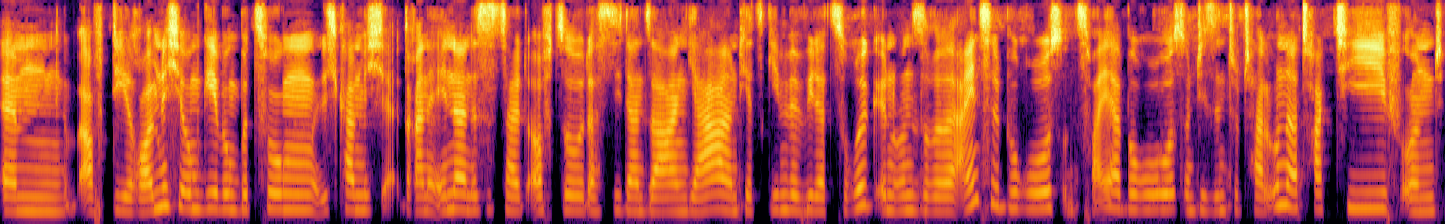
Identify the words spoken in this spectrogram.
ähm, auf die räumliche Umgebung bezogen, ich kann mich daran erinnern, es ist halt oft so, dass sie dann sagen, ja, und jetzt gehen wir wieder zurück in unsere Einzelbüros und Zweierbüros und die sind total unattraktiv und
